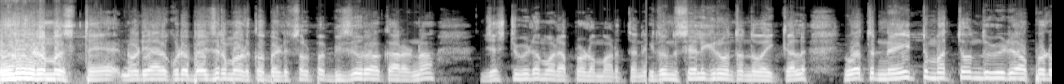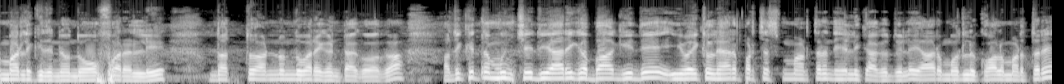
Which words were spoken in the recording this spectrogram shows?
ಎಲ್ರಿಗೂ ನಮಸ್ತೆ. ನೋಡಿ, ಯಾರು ಕೂಡ ಬೇಜಾರು ಮಾಡ್ಕೋಬೇಡಿ. ಸ್ವಲ್ಪ ಬಿಸಿ ಇರೋ ಕಾರಣ ಜಸ್ಟ್ ವಿಡಿಯೋ ಮಾಡಿ ಅಪ್ಲೋಡ್ ಮಾಡ್ತಾನೆ. ಇದೊಂದು ಸೇಲಿಗಿರುವಂಥ ಒಂದು ವೆಹಿಕಲ್ ಇವತ್ತು ನೈಟ್ ಮತ್ತೊಂದು ವಿಡಿಯೋ ಅಪ್ಲೋಡ್ ಮಾಡ್ಲಿಕ್ಕಿದ್ದೇನೆ ಒಂದು ಆಫರಲ್ಲಿ ಒಂದು ಹತ್ತು, ಹನ್ನೊಂದುವರೆ ಗಂಟೆ ಆಗುವಾಗ. ಅದಕ್ಕಿಂತ ಮುಂಚೆ ಇದು ಯಾರಿಗೆ ಬಾಗಿದೆ ಈ ವೆಹಿಕಲ್ ಯಾರು ಪರ್ಚೇಸ್ ಮಾಡ್ತಾರೆ ಅಂತ ಹೇಳಿಕ್ಕೆ ಆಗೋದಿಲ್ಲ. ಯಾರು ಮೊದಲು ಕಾಲ್ ಮಾಡ್ತಾರೆ,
